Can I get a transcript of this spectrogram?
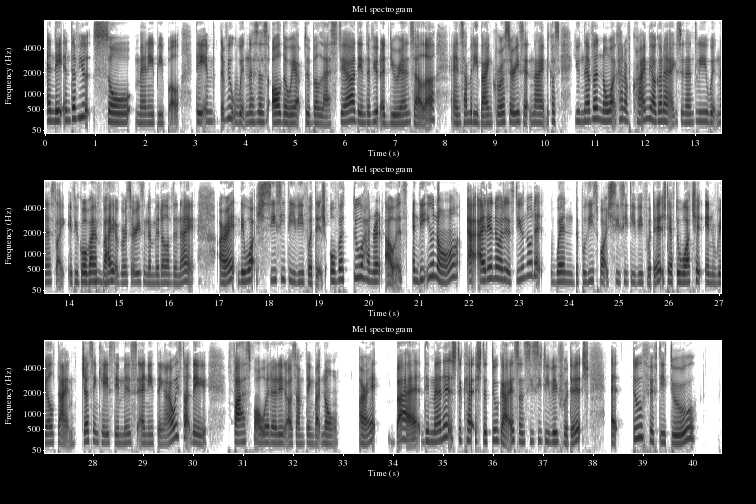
And they interviewed so many people. They interviewed witnesses all the way up to Balestier. They interviewed a durian seller and somebody buying groceries at night because you never know what kind of crime you're gonna accidentally witness, like if you go by and buy your groceries in the middle of the night. Alright, they watched CCTV footage over 200 hours. And did you know? I, I didn't know this. Do you know that when the police watch CCTV footage, they have to watch it in real time just in case they miss anything? I always thought they fast forwarded it or something, but no. Alright, but they managed to catch the two guys on CCTV footage at 252,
